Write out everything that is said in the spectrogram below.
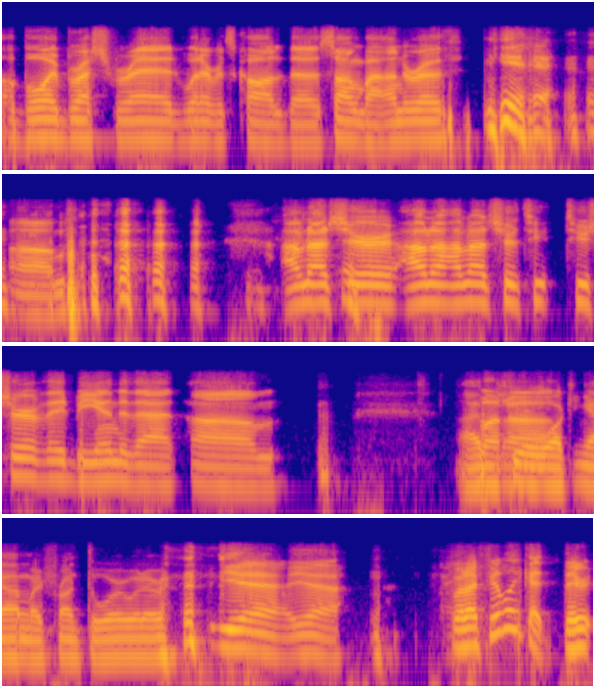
a boy brushed red, whatever it's called, the song by Underoath. Yeah. Um, I'm not sure. I'm not. I'm not sure too too sure if they'd be into that. Um, I'm But, sure uh, walking out my front door or whatever. yeah, yeah. But I feel like I- there,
